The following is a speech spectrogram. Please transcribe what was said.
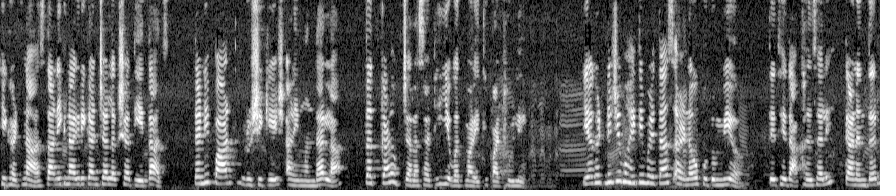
ही घटना स्थानिक नागरिकांच्या लक्षात येताच त्यांनी पार्थ ऋषिकेश आणि मंदारला तत्काळ उपचारासाठी यवतमाळ येथे पाठवले. या घटनेची माहिती मिळताच अर्णव कुटुंबीय तेथे दाखल झाले. त्यानंतर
